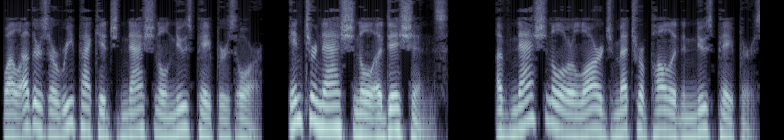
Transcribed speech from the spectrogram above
while others are repackaged national newspapers or international editions of national or large metropolitan newspapers.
